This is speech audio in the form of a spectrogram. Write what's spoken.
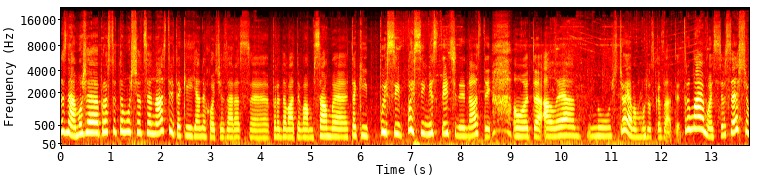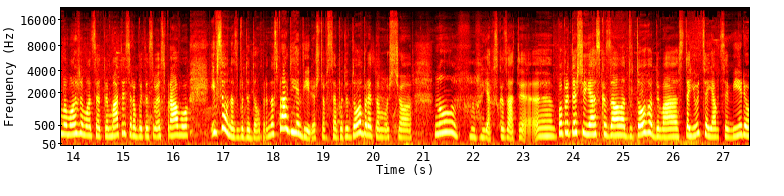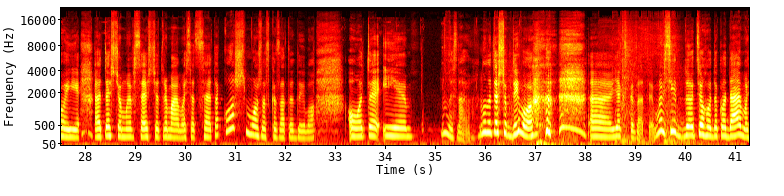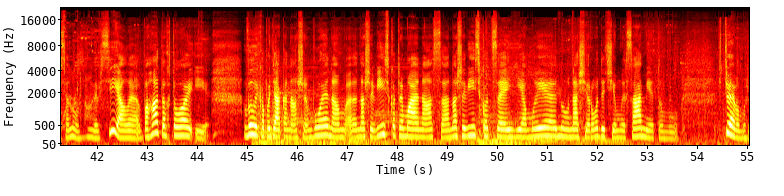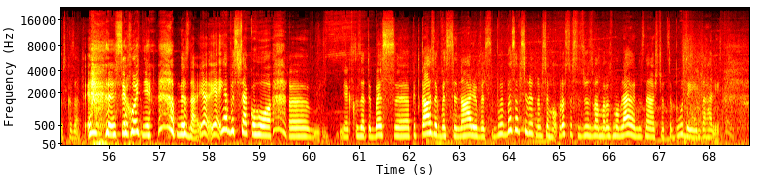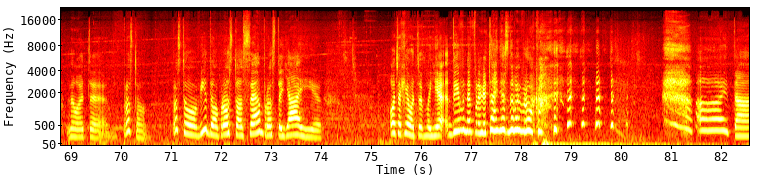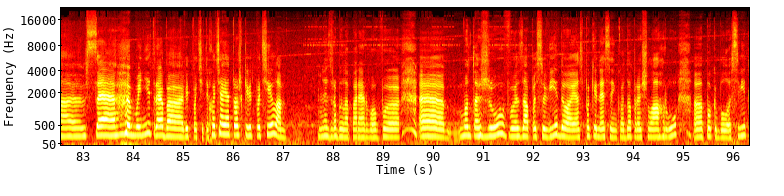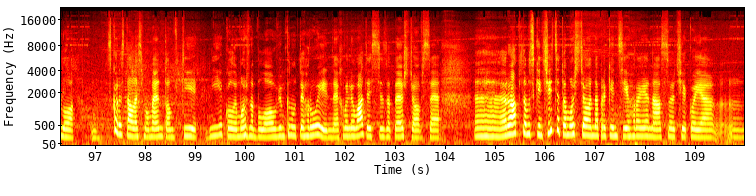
Не знаю, може просто тому, що це настрій такий, я не хочу зараз е, передавати вам саме такий писі, песимістичний настрій. От, але ну що я вам можу сказати? Тримаємось, все, що ми можемо, це триматись, робити свою справу, і все у нас буде добре. Насправді я вірю, що все буде добре, тому що, ну як сказати, е, попри те, що я сказала до того, дива стаються, я в це вірю, і е, те, що ми все ще тримаємося, це також можна сказати диво. От е, і. Ну, не знаю. Ну, не те, щоб диво. як сказати. Ми всі до цього докладаємося. Ну, не всі, але багато хто. І велика подяка нашим воїнам. Е, Наше військо тримає нас. Наше військо це є ми, ну, наші родичі, ми самі. Тому. Що я вам можу сказати? Сьогодні не знаю. Я, я, я без всякого. Е, як сказати, без е, підказок, без сценарію, без, без абсолютно всього. Просто сиджу з вами розмовляю, не знаю, що це буде і взагалі. Ну, от, е, просто, просто відео, просто Сем, просто я і. Отаке от моє дивне привітання з Новим роком. Ой, та все, мені треба відпочити. Хоча я трошки відпочила. Зробила перерву в е, монтажу, в запису відео. Я спокійнесенько допройшла гру, е, поки було світло. Скористалась моментом в ті дні, коли можна було увімкнути гру і не хвилюватися за те, що все раптом скінчиться, тому що наприкінці гри нас очікує е,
